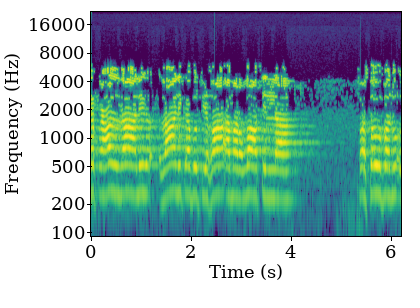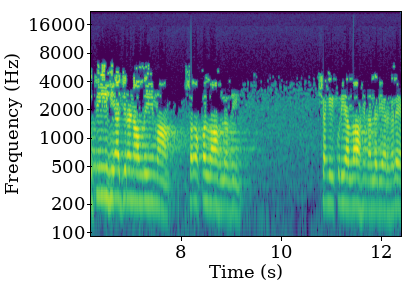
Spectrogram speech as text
يفعل ذلك ذلك ابتغاء مرضات الله فسوف نؤتيه أجرا عظيما صدق الله العظيم சங்கைக்குரிய அல்லாஹ் நல்லடியார்களே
